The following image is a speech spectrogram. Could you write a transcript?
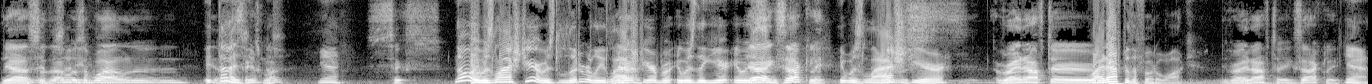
Yeah, so was that at was a while. uh, It yeah, does. Six It was- months. Yeah. Six. No, it was last year. It was literally last Yeah. year, but it was the year. It was. yeah, exactly. It was last was year, Right after. right after the photo walk. Right after, exactly. Yeah,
